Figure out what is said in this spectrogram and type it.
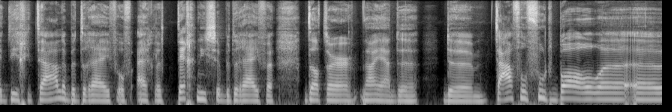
bij digitale bedrijven of eigenlijk technische bedrijven dat er, nou ja, de, de tafelvoetbal, uh,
